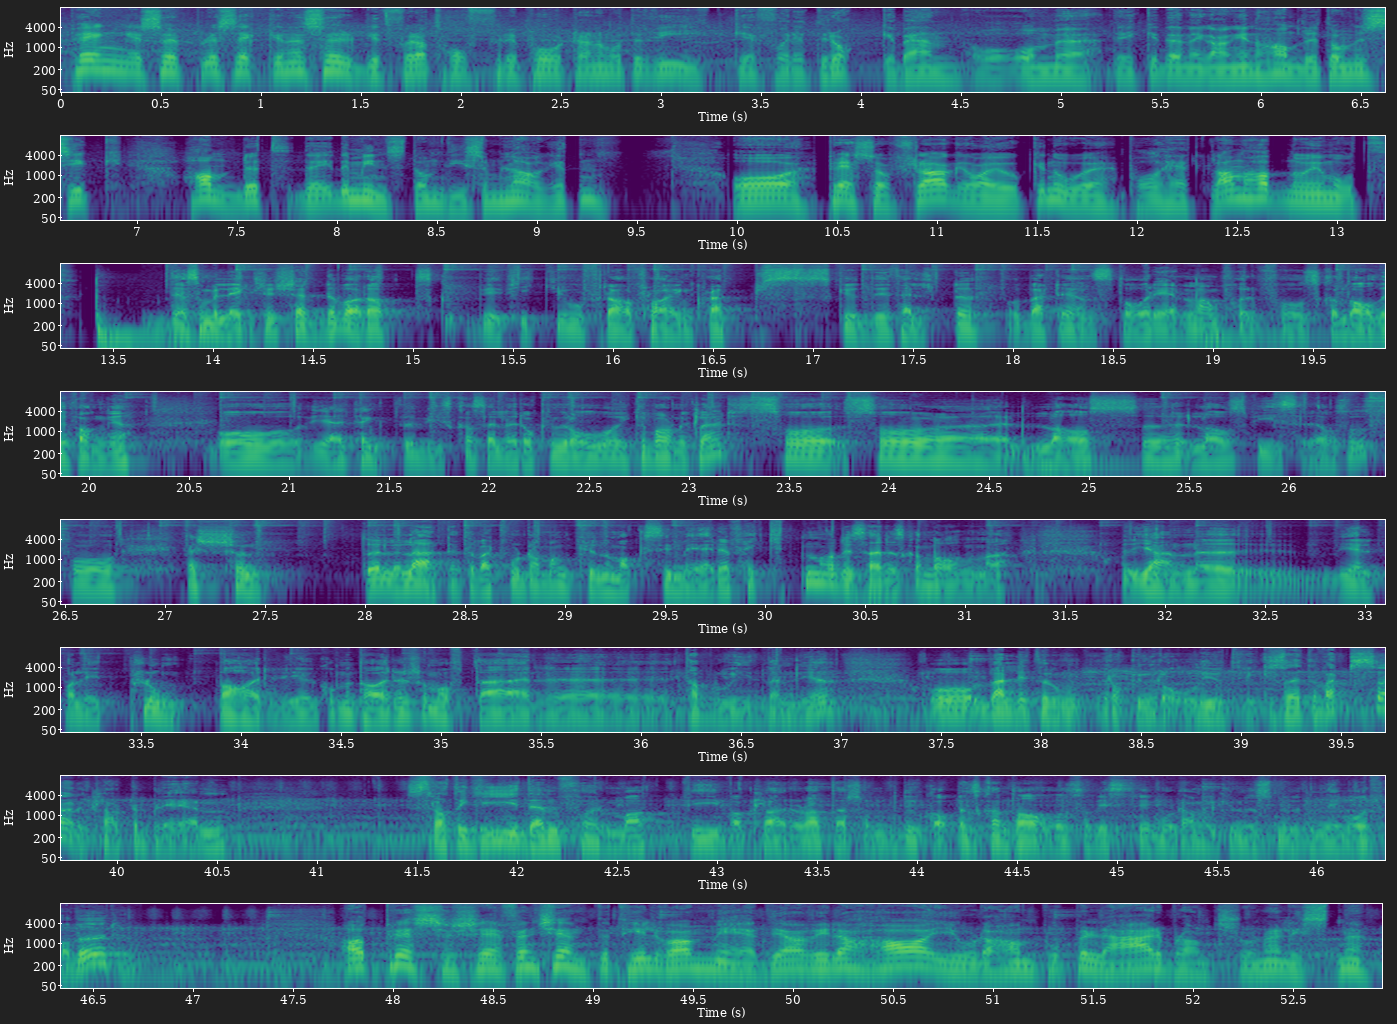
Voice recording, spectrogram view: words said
Pengesøppelsekkene sørget for at hoffreporterne måtte vike for et rockeband, og om det ikke denne gangen handlet om musikk, handlet det i det minste om de som laget den. Og presseoppslag var jo ikke noe Paul Hetland hadde noe imot. Det som egentlig skjedde, var at vi fikk jo fra Flying Craps skudd i teltet og hvert eneste år en eller annen form for skandale i fanget. Og jeg tenkte vi skal selge rock'n'roll og ikke barneklær, så, så la, oss, la oss vise det også. Så jeg skjønte eller lærte etter hvert hvordan man kunne maksimere effekten av disse her skandalene. Gjerne ved hjelp av litt plumpe, harrige kommentarer, som ofte er eh, tabloidvennlige, og være litt rock'n'roll i uttrykket. Så etter hvert så er det klart det ble en strategi i den form at de var klar over at dersom det dukka opp en skandale, så visste vi hvordan vi kunne snu den i vår favør. At pressesjefen kjente til hva media ville ha, gjorde han populær blant journalistene.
